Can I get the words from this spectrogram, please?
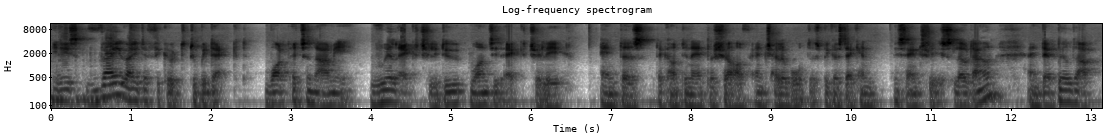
It is very, very difficult to predict what a tsunami will actually do once it actually enters the continental shelf and shallow waters because they can essentially slow down and they build up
